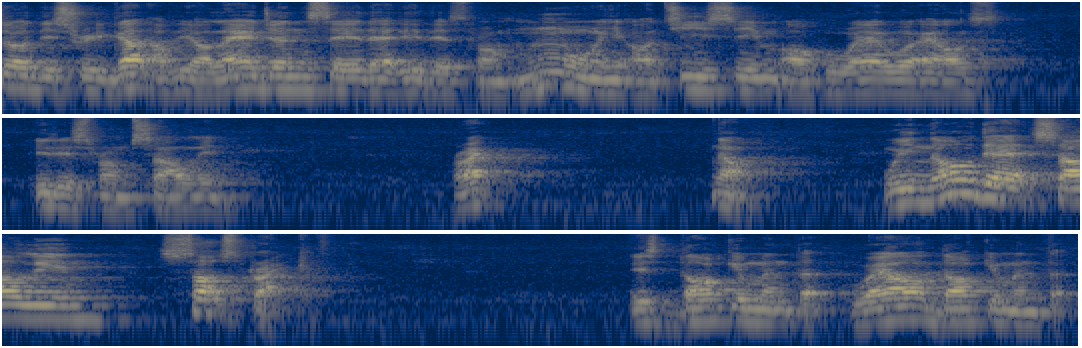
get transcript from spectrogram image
So disregard of your legend, say that it is from Mui or Yim or whoever else, it is from Shaolin. Right? Now, we know that Shaolin short strike is documented, well documented.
